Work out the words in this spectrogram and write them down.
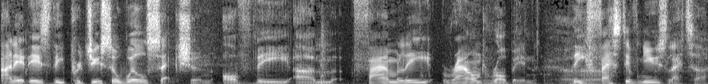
And it is the producer will section of the um, Family Round Robin, the festive newsletter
